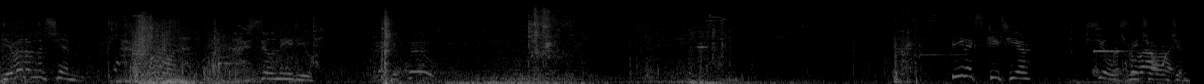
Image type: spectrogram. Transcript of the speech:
Giving him the chimney. Come on. I still need you. Make it two. Phoenix kit here. Shields Let's go that way. recharging.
